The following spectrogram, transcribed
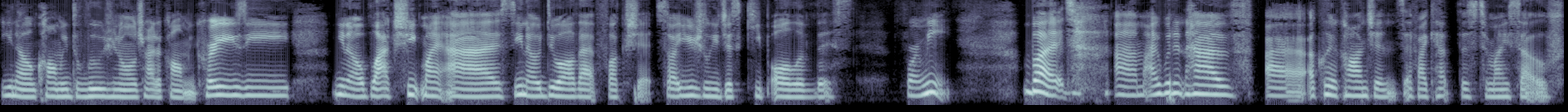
you know, call me delusional, try to call me crazy you know, black sheep my ass, you know, do all that fuck shit. So I usually just keep all of this for me. But um, I wouldn't have uh, a clear conscience if I kept this to myself.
